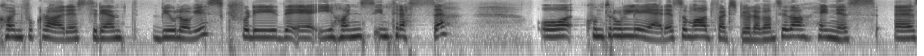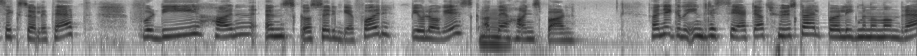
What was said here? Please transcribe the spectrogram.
kan forklares rent biologisk, fordi det er i hans interesse å kontrollere, som atferdsbiologene sier, da, hennes eh, seksualitet. Fordi han ønsker å sørge for, biologisk, at det er hans barn. Han er ikke noe interessert i at hun skal holde på å ligge med noen andre.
